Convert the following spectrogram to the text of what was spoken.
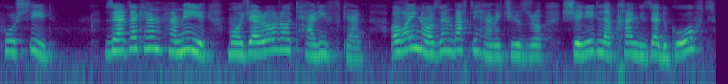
پرسید. زردک هم همه ماجرا را تعریف کرد. آقای نازم وقتی همه چیز را شنید لبخندی زد و گفت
